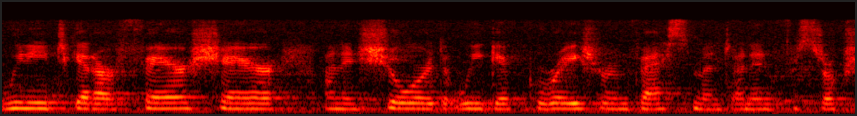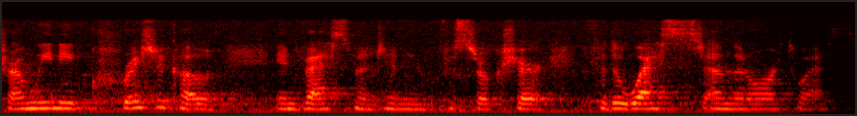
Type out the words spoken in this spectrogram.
We need to get our fair share and ensure that we get greater investment and infrastructure and we need critical investment in infrastructure for the west and the northwest.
